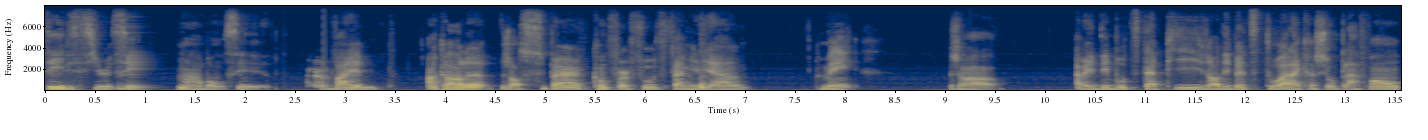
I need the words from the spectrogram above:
délicieux. C'est vraiment bon. C'est un vibe, encore là, genre super comfort food familial. Mais, genre, avec des beaux petits tapis, genre des belles petites toiles accrochées au plafond.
